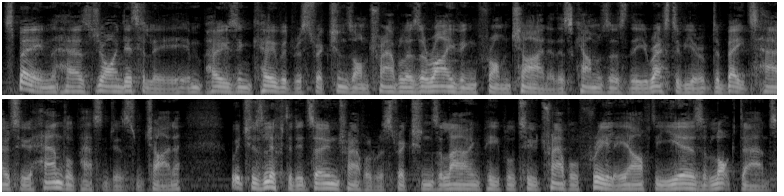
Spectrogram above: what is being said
Spain has joined Italy imposing COVID restrictions on travellers arriving from China. This comes as the rest of Europe debates how to handle passengers from China which has lifted its own travel restrictions, allowing people to travel freely after years of lockdowns.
